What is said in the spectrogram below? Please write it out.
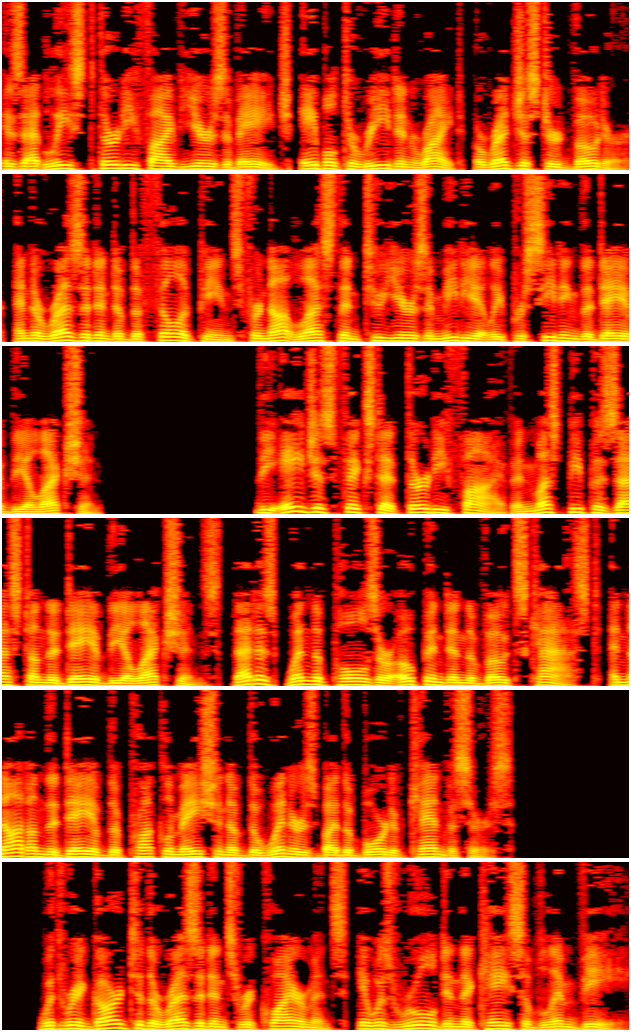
is at least 35 years of age, able to read and write, a registered voter, and a resident of the Philippines for not less than two years immediately preceding the day of the election. The age is fixed at 35 and must be possessed on the day of the elections, that is, when the polls are opened and the votes cast, and not on the day of the proclamation of the winners by the Board of Canvassers. With regard to the residence requirements, it was ruled in the case of Lim v.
